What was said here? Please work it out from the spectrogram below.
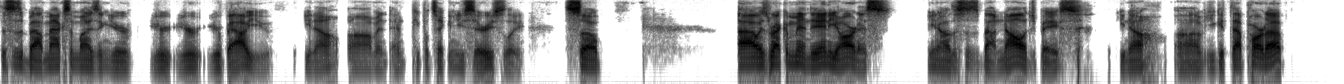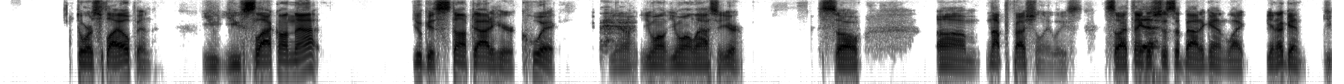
this is about maximizing your your your your value, you know, um, and and people taking you seriously. So I always recommend to any artist, you know, this is about knowledge base. You know, uh, you get that part up, doors fly open. You you slack on that, you'll get stomped out of here quick. You know, you won't you won't last a year. So, um, not professionally at least. So I think it's just about again, like you know, again, you,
